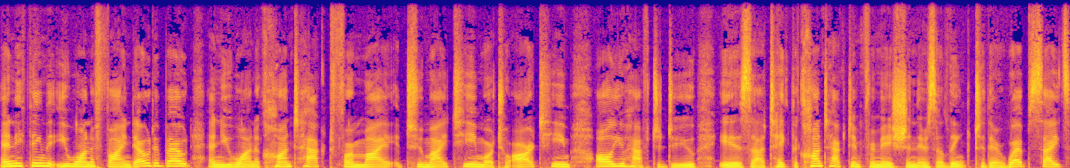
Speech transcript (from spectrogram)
Anything that you want to find out about and you want to contact from my to my team or to our team, all you have to do is uh, take the contact information. There's a link to their websites,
